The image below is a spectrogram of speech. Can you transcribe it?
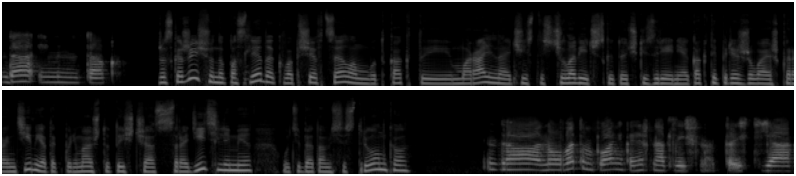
Да, именно так. Расскажи еще напоследок вообще в целом, вот как ты морально, чисто с человеческой точки зрения, как ты переживаешь карантин? Я так понимаю, что ты сейчас с родителями, у тебя там сестренка. Да, но в этом плане, конечно, отлично. То есть я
